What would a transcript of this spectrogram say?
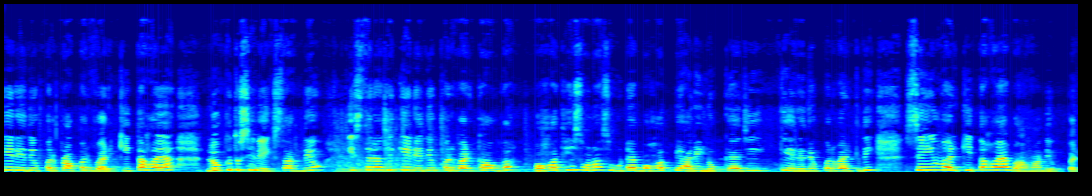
ਘੇਰੇ ਦੇ ਉੱਪਰ ਪ੍ਰੋਪਰ ਵਰਕ ਕੀਤਾ ਹੋਇਆ। ਲੁੱਕ ਤੁਸੀਂ ਵੇਖ ਸਕਦੇ ਹੋ। ਇਸ ਤਰ੍ਹਾਂ ਜੀ ਘੇਰੇ ਦੇ ਉੱਪਰ ਵਰਕ ਆਊਗਾ ਬਹੁਤ ਹੀ ਸੋਹਣਾ ਸੂਟ ਹੈ ਬਹੁਤ ਪਿਆਰੀ ਲੁੱਕ ਹੈ ਜੀ ਘੇਰੇ ਦੇ ਉੱਪਰ ਵਰਕ ਦੀ। ਸੇਮ ਵਰਕ ਕੀਤਾ ਹੋਇਆ ਬਾਹਾਂ ਦੇ ਉੱਪਰ।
